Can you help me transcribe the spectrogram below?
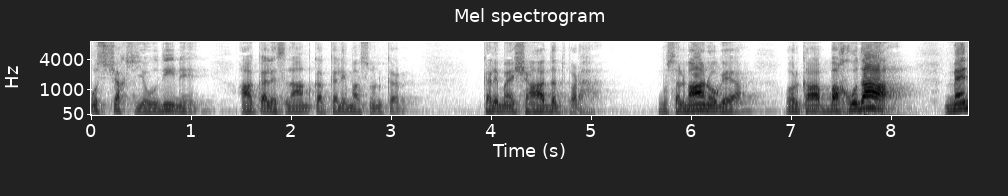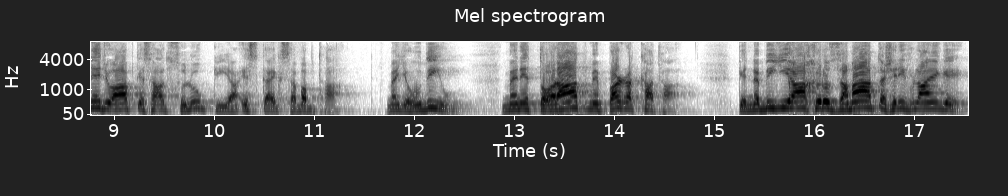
उस शख्स यहूदी ने आकल इस्लाम का कलिमा सुनकर, कलिमा शहादत पढ़ा, मुसलमान हो गया और कहा, बखुदा, मैंने जो आपके साथ सलूक किया, इसका एक सबब था। मैं यहूदी हूँ। मैंने तौरात में पढ़ रखा था कि नबी ये आखिर जमा तशरीफ़ लाएँगे,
